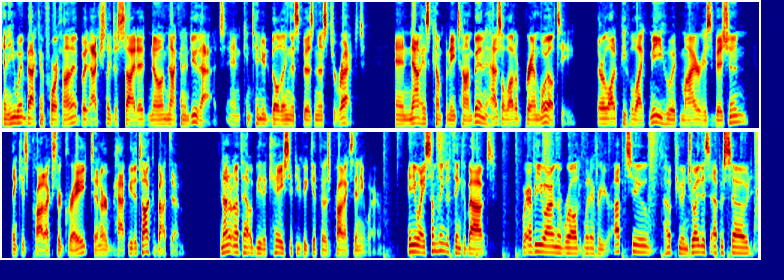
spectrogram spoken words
And he went back and forth on it, but actually decided, no, I'm not going to do that, and continued building this business direct. And now his company, Tom Bihn, has a lot of brand loyalty. There are a lot of people like me who admire his vision, think his products are great, and are happy to talk about them. And I don't know if that would be the case if you could get those products anywhere. Anyway, something to think about. Wherever you are in the world, whatever you're up to, I hope you enjoy this episode.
